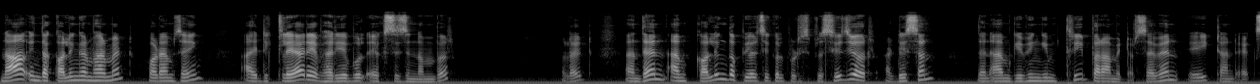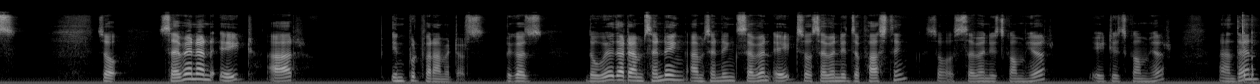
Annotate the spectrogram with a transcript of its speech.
Now in the calling environment what I'm saying I declare a variable x is a number right? And then I'm calling the PL/SQL procedure addition then I'm giving him three parameters 7 8 and x. So 7 and 8 are input parameters because the way that I'm sending I'm sending 7 8 so 7 is the first thing. So 7 is come here 8 is come here. And then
